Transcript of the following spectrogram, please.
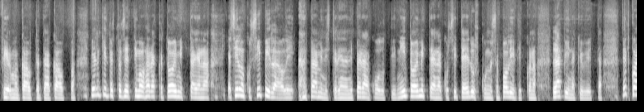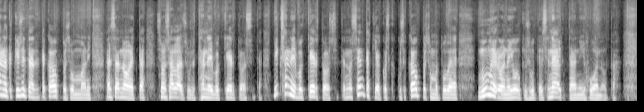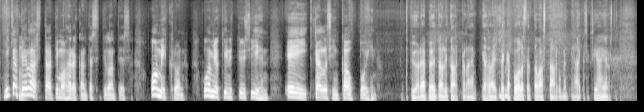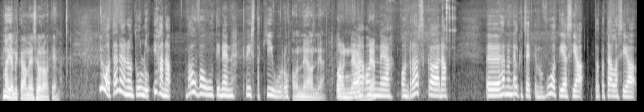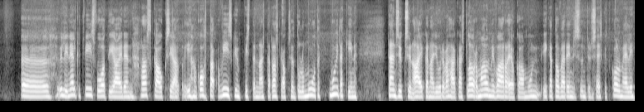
firman kautta tämä kauppa. Mielenkiintoista on se, että Timo Harakka toimittajana ja silloin kun Sipilä oli pääministerinä, niin peräänkuuluttiin niin toimittajana kuin sitten eduskunnassa poliitikkona läpinäkyvyyttä. Nyt kun häneltä kysytään tätä kauppasummaa, niin hän sanoo, että se on salaisuus, että hän ei voi kertoa sitä. Miksi hän ei voi kertoa sitä? No sen takia, koska kun se kauppasumma tulee numeroina julkisuuteen, se näyttää niin huonolta. Mikä pelastaa Timo Harakan tässä tilanteessa? Omikron. Huomio kiinnittyy siihen, ei tällaisiin kauppoihin. Mutta Pyöreä pöytä oli tarkkana ja- sai sekä puolesta että vasta-argumentteja aikaiseksi. Ihan hienosti. Maija, mikä on meidän seuraava teema? Joo, tänään on tullut ihana vauvauutinen Krista Kiuru. Onnea, onnea. Onnea. onnea. On raskaana. Hän on 47-vuotias ja tota, tällaisia ö, yli 45-vuotiaiden raskauksia, ihan kohta 50 naisten raskauksia on tullut muuta, muitakin tämän syksyn aikana. Juuri vähän aikaa sitten Laura Malmivaara, joka on mun ikätoverini, syntynyt 73, eli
